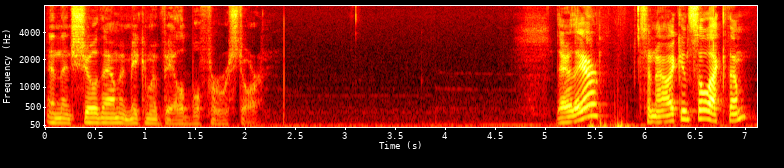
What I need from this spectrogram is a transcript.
and then show them and make them available for restore. There they are. So now I can select them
